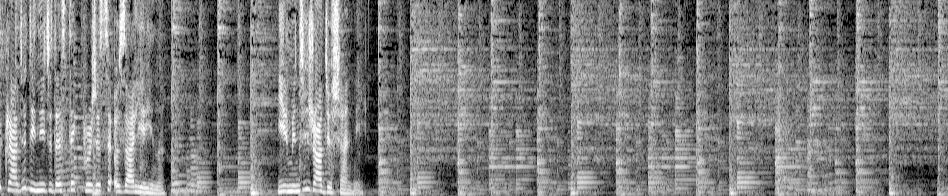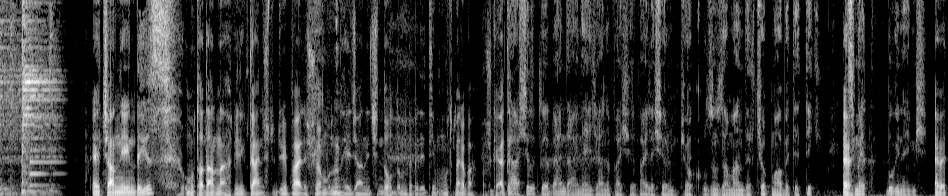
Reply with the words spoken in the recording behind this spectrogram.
Açık Radyo Dinleyici Destek Projesi özel yayını. 20. Radyo Şenliği. Evet canlı yayındayız. Umut Adan'la birlikte aynı stüdyoyu paylaşıyorum. Bunun heyecanı içinde olduğumu da belirteyim. Umut merhaba, hoş geldin. Karşılıklı ben de aynı heyecanı paylaşıyorum. Çok uzun zamandır çok muhabbet ettik. Evet. Kısmet bugüneymiş. Evet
